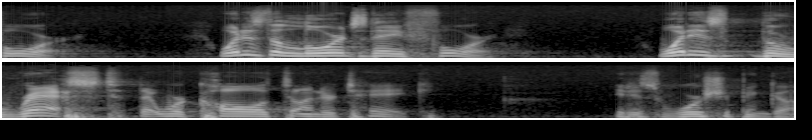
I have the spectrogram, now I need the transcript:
for? What is the Lord's Day for? What is the rest that we're called to undertake? It is worshiping God.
